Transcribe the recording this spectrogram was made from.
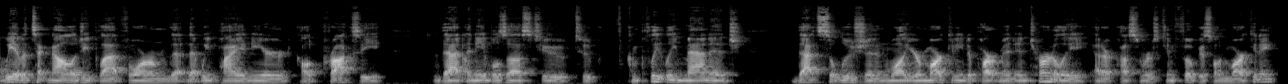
We have a technology platform that, that we pioneered called Proxy that enables us to to completely manage that solution while your marketing department internally at our customers can focus on marketing.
